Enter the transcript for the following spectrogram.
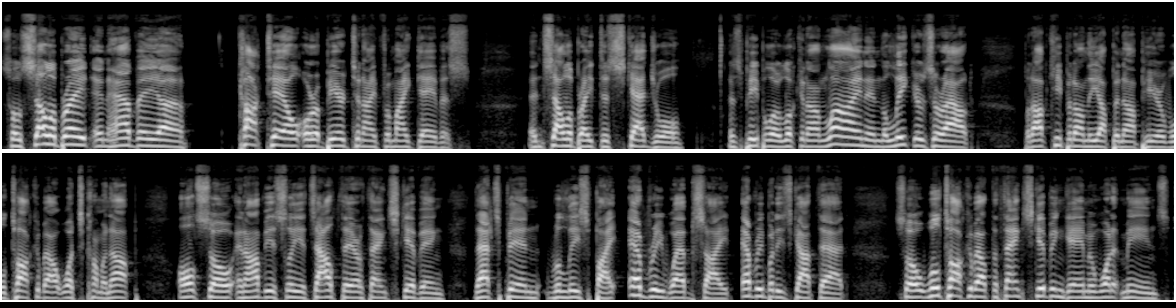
So celebrate and have a uh, cocktail or a beer tonight for Mike Davis and celebrate this schedule as people are looking online and the leakers are out. But I'll keep it on the up and up here. We'll talk about what's coming up also, and obviously it's out there Thanksgiving. That's been released by every website. Everybody's got that. So we'll talk about the Thanksgiving game and what it means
